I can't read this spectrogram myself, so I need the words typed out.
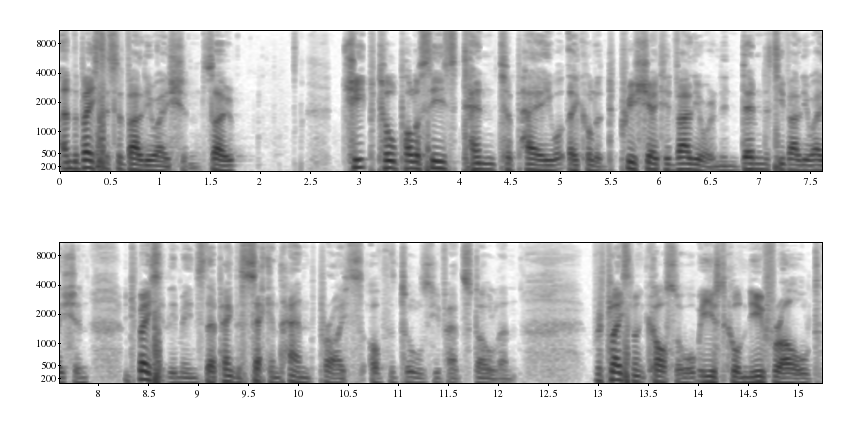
And the basis of valuation. So, cheap tool policies tend to pay what they call a depreciated value or an indemnity valuation, which basically means they're paying the second hand price of the tools you've had stolen. Replacement cost, or what we used to call new for old,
